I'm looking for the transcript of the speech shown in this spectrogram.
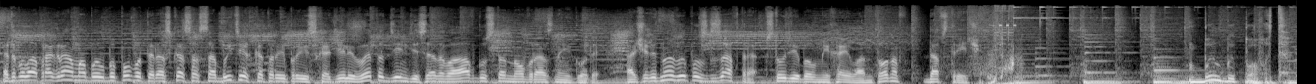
Это была программа «Был бы повод» и рассказ о событиях, которые происходили в этот день, 10 августа, но в разные годы. Очередной выпуск завтра. В студии был Михаил Антонов. До встречи. «Был бы повод»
